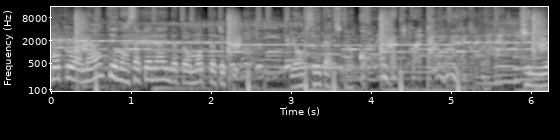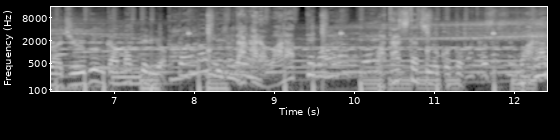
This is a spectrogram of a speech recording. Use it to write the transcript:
僕はなんて情けないんだと思った時妖精たちの声が聞こえた。声が聞こえた君は十分頑張ってるよ。だから笑って私たちのこと笑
